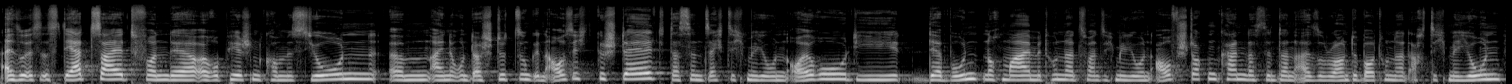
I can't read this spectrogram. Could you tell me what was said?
Also es ist derzeit von der Europäischen Kommission ähm, eine Unterstützung in Aussicht gestellt. Das sind 60 Millionen Euro, die der Bund nochmal mit 120 Millionen aufstocken kann. Das sind dann also roundabout 180 Millionen,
